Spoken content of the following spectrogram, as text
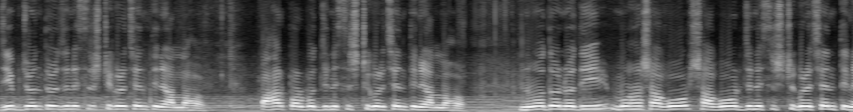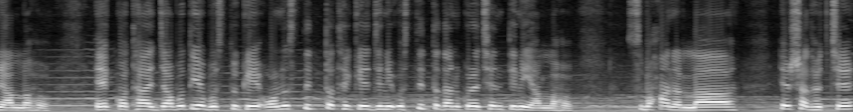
জীবজন্তু যিনি সৃষ্টি করেছেন, তিনি আল্লাহ। পাহাড় পর্বত যিনি সৃষ্টি করেছেন, তিনি আল্লাহ। নদ, নদী, মহাসাগর, সাগর যিনি সৃষ্টি করেছেন, তিনি আল্লাহ। এক কথায়, যাবতীয় বস্তুকে অনস্তিত্ব থেকে যিনি অস্তিত্ব দান করেছেন, তিনি আল্লাহ। সুবাহান আল্লাহ এরশাদ হচ্ছে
